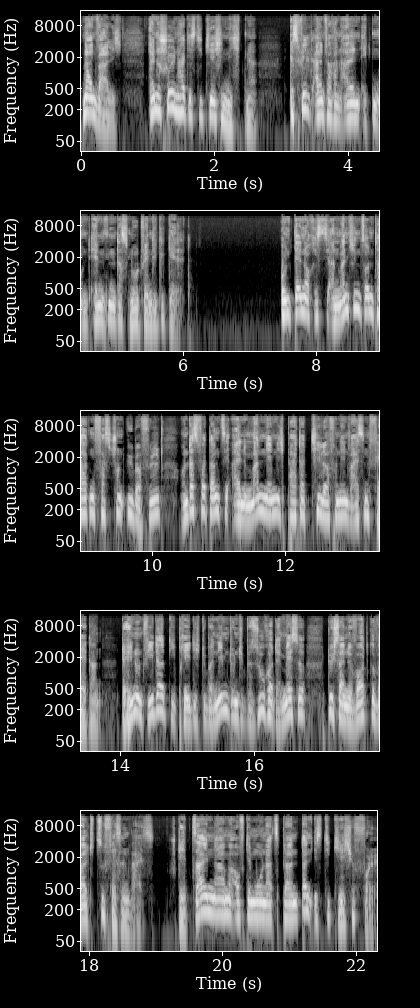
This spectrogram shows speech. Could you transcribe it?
Nein, wahrlich, eine Schönheit ist die Kirche nicht mehr. Es fehlt einfach an allen Ecken und Enden das notwendige Geld. Und dennoch ist sie an manchen Sonntagen fast schon überfüllt, und das verdankt sie einem Mann, nämlich Pater Tiller von den Weißen Vätern – der hin und wieder die Predigt übernimmt und die Besucher der Messe durch seine Wortgewalt zu fesseln weiß. Steht sein Name auf dem Monatsplan, dann ist die Kirche voll.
